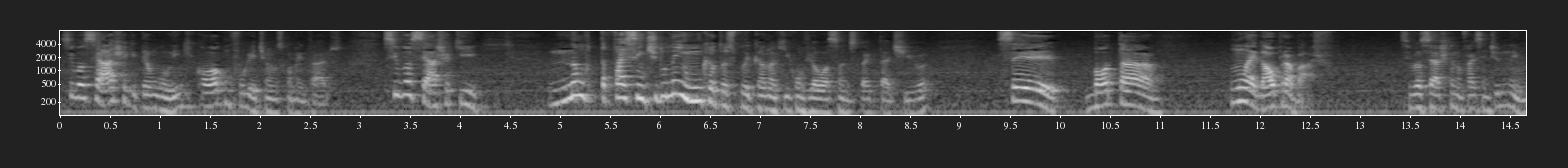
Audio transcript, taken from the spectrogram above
Se você acha que tem algum link, coloca um foguetinho nos comentários. Se você acha que não faz sentido nenhum que eu estou explicando aqui com violação de expectativa, você bota um legal para baixo. Se você acha que não faz sentido nenhum.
